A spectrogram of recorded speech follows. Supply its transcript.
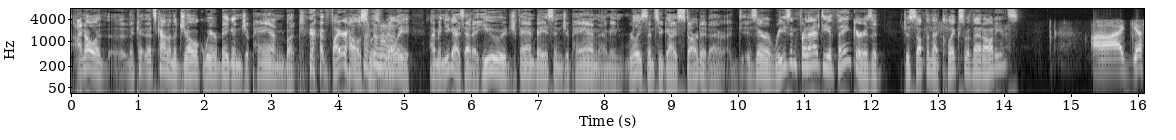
I know uh, that's kind of the joke. We're big in Japan, but Firehouse was really. I mean, you guys had a huge fan base in Japan. I mean, really since you guys started. Uh, Is there a reason for that? Do you think, or is it just something that clicks with that audience? I guess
